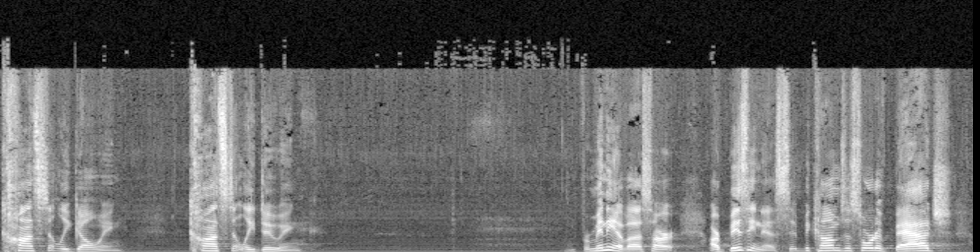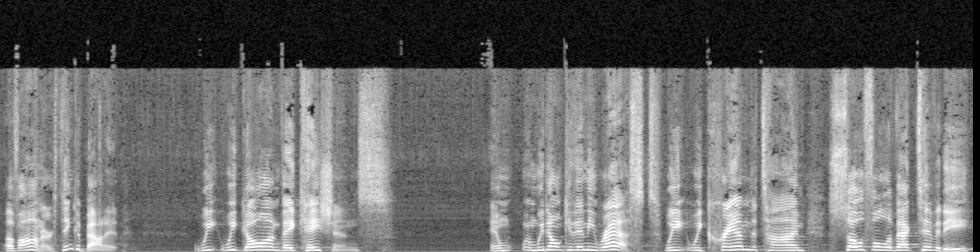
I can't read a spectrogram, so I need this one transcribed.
constantly going, constantly doing. For many of us, our, our busyness, it becomes a sort of badge of honor. Think about it. We, we go on vacations and, and we don't get any rest. We, we cram the time so full of activity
